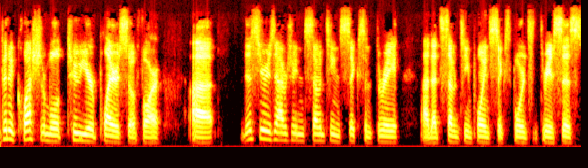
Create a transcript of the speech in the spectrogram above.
been a questionable two year player so far. Uh, this year he's averaging 17, 6, and 3. Uh, that's 17 points, 6 boards, and 3 assists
